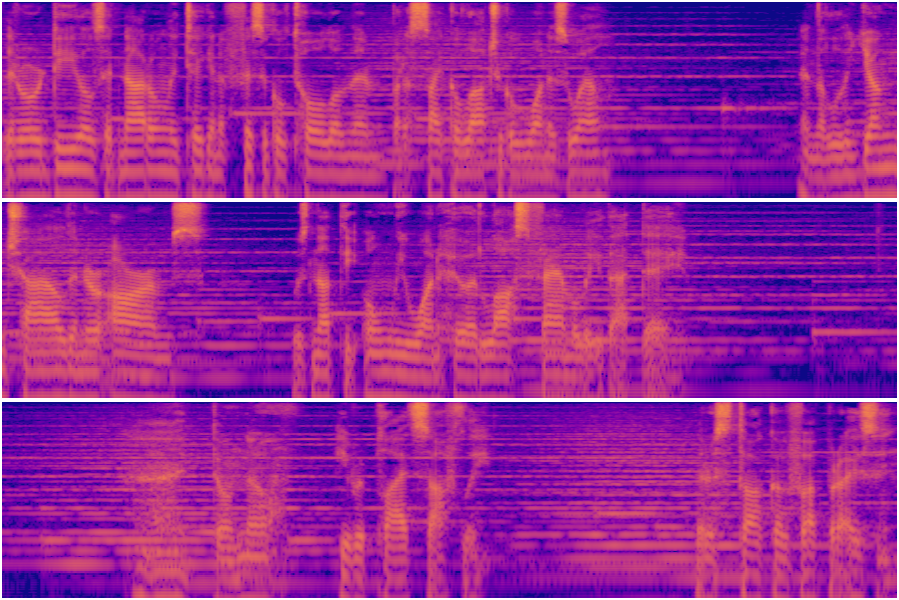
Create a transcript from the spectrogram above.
Their ordeals had not only taken a physical toll on them, but a psychological one as well. And the young child in her arms was not the only one who had lost family that day. I don't know, he replied softly. There's talk of uprising.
